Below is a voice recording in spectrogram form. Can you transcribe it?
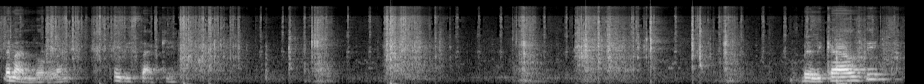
le mandorle e i pistacchi. Belli caldi.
